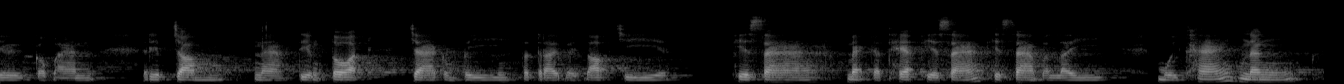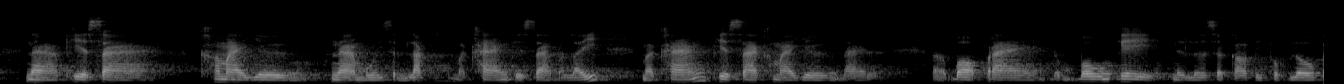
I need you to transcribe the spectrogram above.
យើងក៏បានរៀបចំណាទៀងទាត់ ចាកំពីបត្រៃបិដកជាភាសាមកថៈភាសាភាសាបាលីមួយខាងនិងណាភាសាខ្មែរយើងណាមួយសន្លឹកមួយខាងភាសាបាលីមួយខាងភាសាខ្មែរយើងដែលបកប្រែដំបូងគេ នៅលើសកលពិភពលោក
